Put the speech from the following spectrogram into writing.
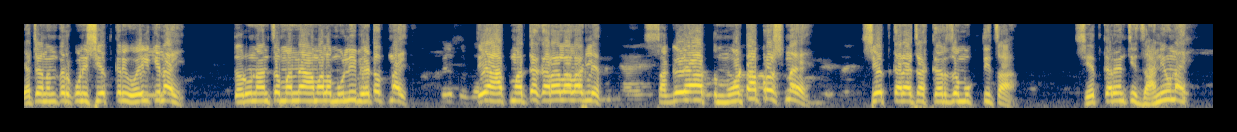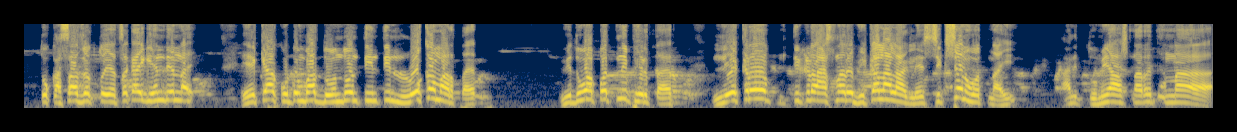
याच्यानंतर कोणी शेतकरी होईल की नाही? तरुणांचं म्हणणं आम्हाला मुली भेटत नाहीत. ते आत्महत्या करायला लागलेत. सगळ्यात मोठा प्रश्न आहे शेतकऱ्याच्या कर्जमुक्तीचा. शेतकऱ्यांची जाणीव नाही. तो कसा जगतो याचं काही घेण देण नाही. एका कुटुंबात दोन दोन तीन तीन लोक मारतायत. विधवा पत्नी फिरतायत लेकरं तिकडं असणारे भिकाला लागले शिक्षण होत नाही. आणि तुम्ही असणारे त्यांना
